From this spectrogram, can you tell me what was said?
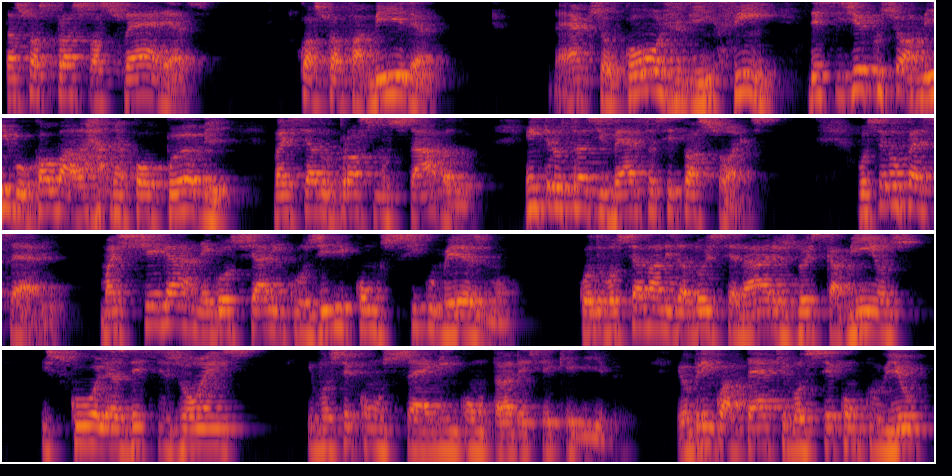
das suas próximas férias com a sua família, né, com seu cônjuge, enfim, decidir com o seu amigo qual balada, qual pub vai ser a do próximo sábado, entre outras diversas situações. Você não percebe, mas chega a negociar inclusive consigo mesmo. Quando você analisa dois cenários, dois caminhos, escolhas, decisões e você consegue encontrar esse equilíbrio. Eu brinco até que você concluiu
